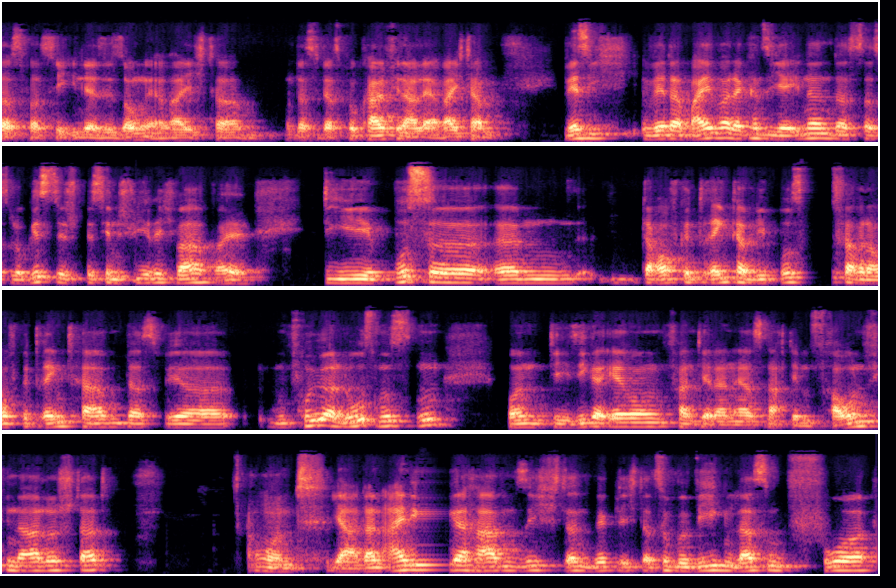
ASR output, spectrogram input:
das, was sie in der Saison erreicht haben und dass sie das Pokalfinale erreicht haben. Wer sich, wer dabei war, der kann sich erinnern, dass das logistisch ein bisschen schwierig war, weil die Busse ähm, darauf gedrängt haben, die Busfahrer darauf gedrängt haben, dass wir früher los mussten. Und die Siegerehrung fand ja dann erst nach dem Frauenfinale statt. Und ja, dann einige haben sich dann wirklich dazu bewegen lassen, vor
